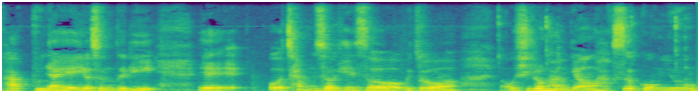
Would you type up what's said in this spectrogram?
각 분야의 여성들이 예, 어, 참석해서 그죠 어, 실험 환경 학습 공유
